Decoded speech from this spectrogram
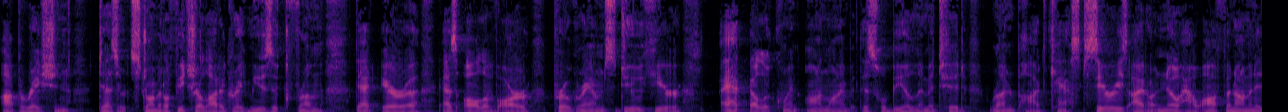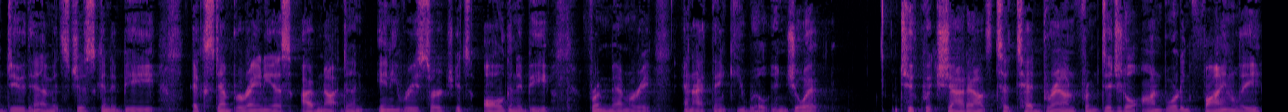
Operation Desert Storm. It'll feature a lot of great music from that era, as all of our programs do here at Eloquent Online, but this will be a limited run podcast series. I don't know how often I'm going to do them. It's just going to be extemporaneous. I've not done any research. It's all going to be from memory, and I think you will enjoy it. Two quick shout outs to Ted Brown from Digital Onboarding. Finally,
